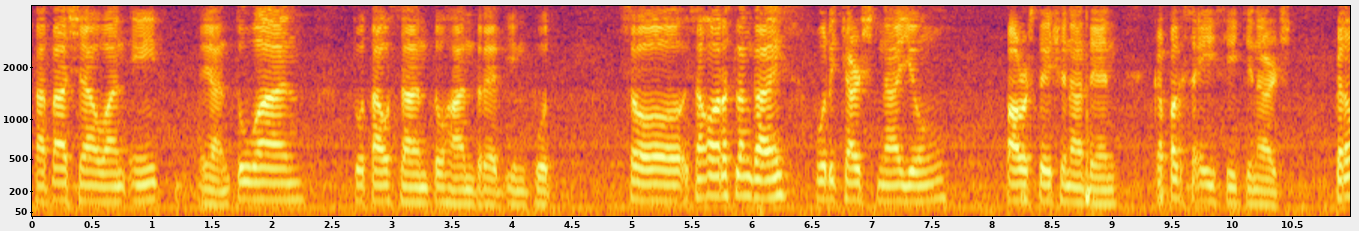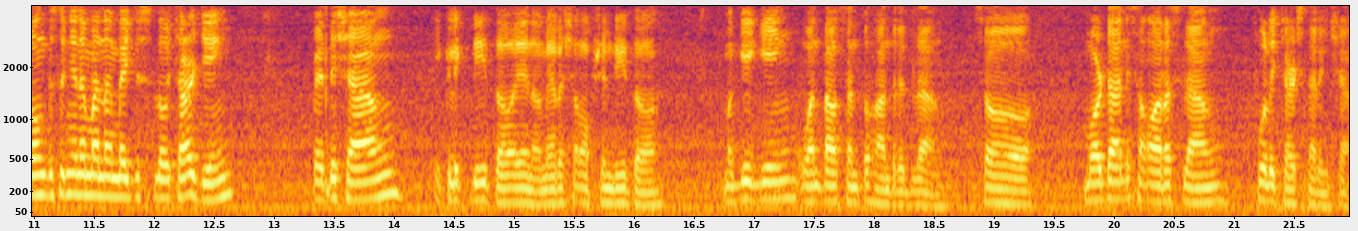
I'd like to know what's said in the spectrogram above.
tataas siya 1,800, ayan, 2,1, 2,200 input. So, isang oras lang guys, fully charged na yung power station natin kapag sa AC kinarge. Pero kung gusto niyo naman ng medyo slow charging, pwede siyang i-click dito, ayan o, meron siyang option dito, magiging 1,200 lang. So, more than isang oras lang, fully charged na rin siya.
